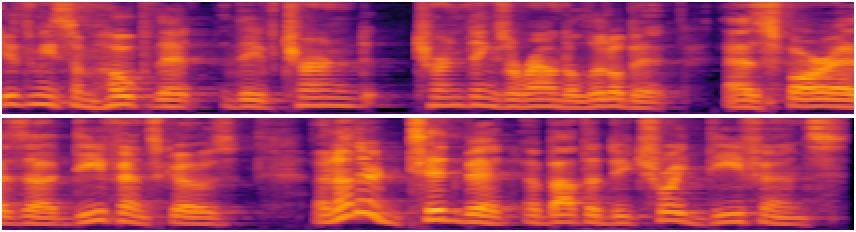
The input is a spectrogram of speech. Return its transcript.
gives me some hope that they've turned turned things around a little bit as far as uh, defense goes. Another tidbit about the Detroit defense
